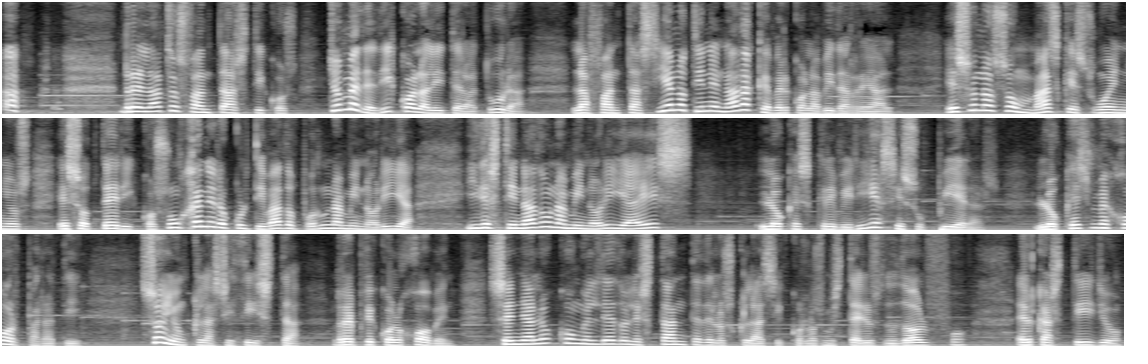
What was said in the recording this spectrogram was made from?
relatos fantásticos. Yo me dedico a la literatura. La fantasía no tiene nada que ver con la vida real. Eso no son más que sueños esotéricos, un género cultivado por una minoría y destinado a una minoría es lo que escribirías si supieras, lo que es mejor para ti. Soy un clasicista, replicó el joven. Señaló con el dedo el estante de los clásicos, los misterios de Udolfo, el castillo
